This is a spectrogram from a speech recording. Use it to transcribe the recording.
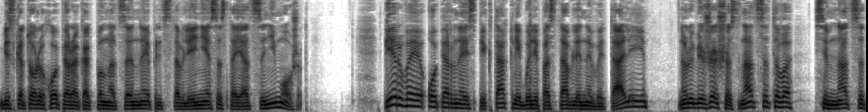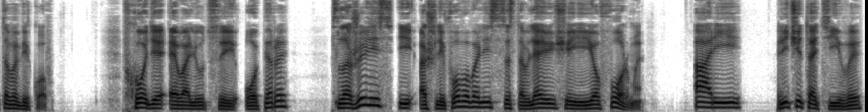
без которых опера как полноценное представление состояться не может. Первые оперные спектакли были поставлены в Италии на рубеже XVI-XVII веков. В ходе эволюции оперы сложились и ошлифовывались составляющие ее формы – арии, речитативы,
